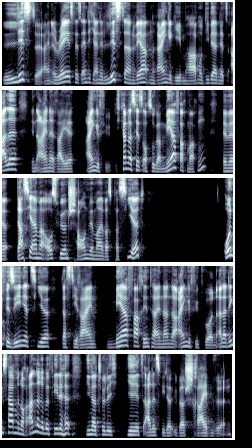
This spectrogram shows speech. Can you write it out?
Liste, ein Array ist letztendlich eine Liste an Werten reingegeben haben und die werden jetzt alle in eine Reihe eingefügt. Ich kann das jetzt auch sogar mehrfach machen. Wenn wir das hier einmal ausführen, schauen wir mal, was passiert. Und wir sehen jetzt hier, dass die Reihen mehrfach hintereinander eingefügt wurden. Allerdings haben wir noch andere Befehle, die natürlich hier jetzt alles wieder überschreiben würden.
